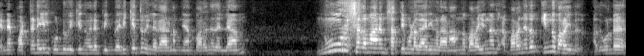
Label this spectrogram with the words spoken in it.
എന്നെ പട്ടടയിൽ കൊണ്ടുവയ്ക്കുന്നവരെ പിൻവലിക്കത്തുമില്ല. കാരണം ഞാൻ പറഞ്ഞതെല്ലാം നൂറ് ശതമാനം സത്യമുള്ള കാര്യങ്ങളാണ്. അന്ന് പറയുന്നത് പറഞ്ഞതും ഇന്ന് പറയുന്നതും. അതുകൊണ്ട്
